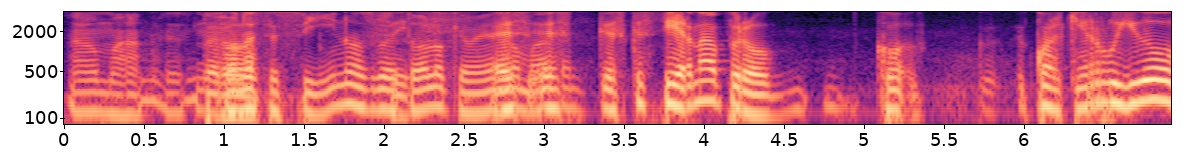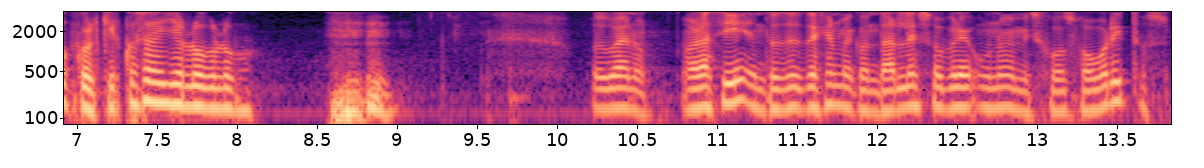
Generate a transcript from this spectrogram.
No mames. no. Pero- Son asesinos, güey. sí. Todo lo que ven Es, lo es, matan. que- es que es tierna, pero cualquier ruido, cualquier cosa, yo luego, luego. Pues bueno, ahora sí, entonces déjenme contarles sobre uno de mis juegos favoritos.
